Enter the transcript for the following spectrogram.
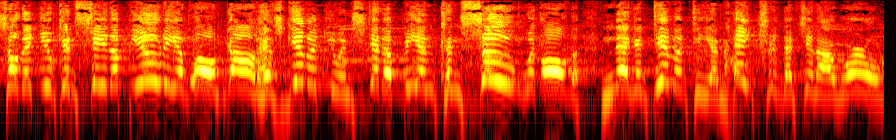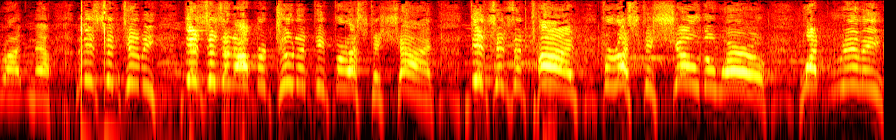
so that you can see the beauty of what God has given you instead of being consumed with all the negativity and hatred that's in our world right now. Listen to me. This is an opportunity for us to shine. This is a time for us to show the world what really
